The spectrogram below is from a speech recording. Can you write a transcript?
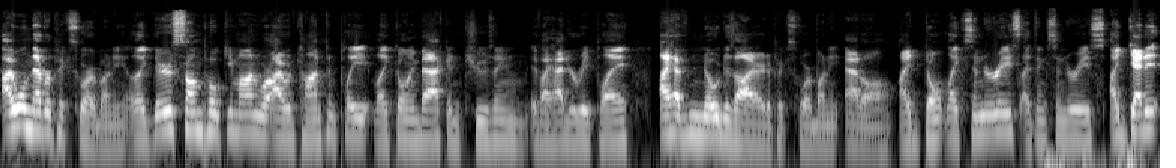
I will never pick Scorbunny. Like there's some Pokemon where I would contemplate like going back and choosing if I had to replay. I have no desire to pick Scorbunny at all. I don't like Cinderace. I think Cinderace. I get it.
